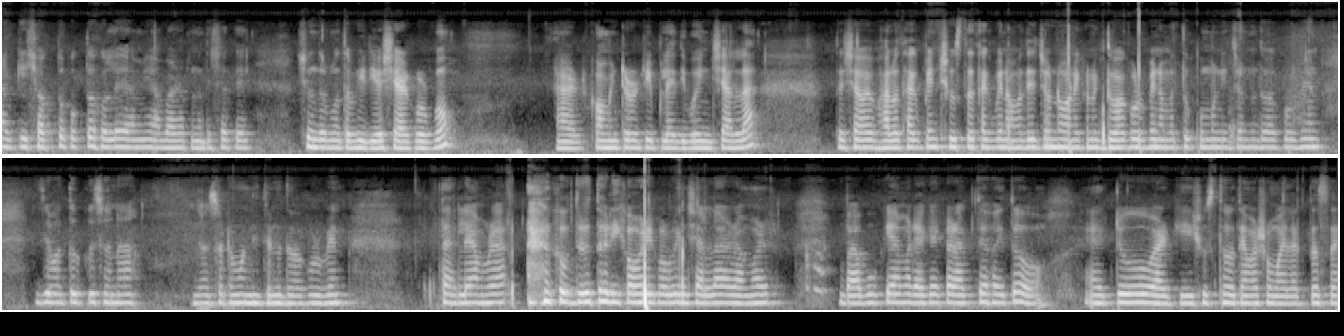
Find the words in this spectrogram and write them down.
আর কি শক্তপোক্ত হলে আমি আবার আপনাদের সাথে সুন্দর মতো ভিডিও শেয়ার করব। আর কমেন্টেরও রিপ্লাই দিব ইনশাল্লাহ তো সবাই ভালো থাকবেন, সুস্থ থাকবেন। আমাদের জন্য অনেক অনেক দোয়া করবেন, আমার তুকুমনির জন্য দোয়া করবেন তুকু সোনা, যেমন ছোটো মনির জন্য দোয়া করবেন। তাহলে আমরা খুব দ্রুত রিকভারি করব ইনশাল্লাহ আর আমার বাবুকে আমার একা একা রাখতে হয় তো, একটু আর কি সুস্থ হতে আমার সময় লাগতেছে।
